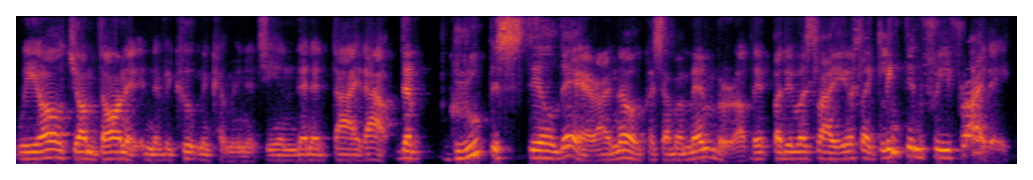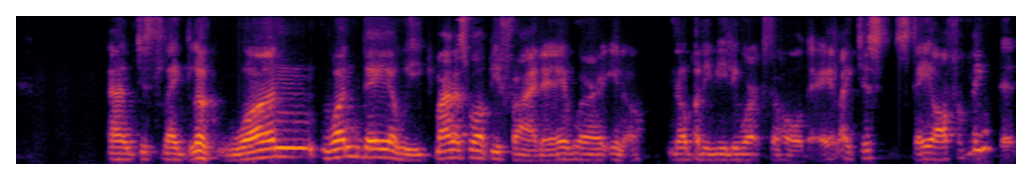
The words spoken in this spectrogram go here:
we all jumped on it in the recruitment community, and then it died out. The group is still there. I know because I'm a member of it. But it was like it was like LinkedIn Free Friday, and just like look, one one day a week might as well be Friday, where you know nobody really works the whole day. Like just stay off of LinkedIn.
